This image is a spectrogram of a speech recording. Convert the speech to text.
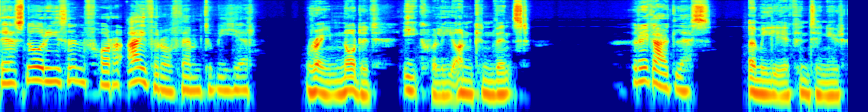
There's no reason for either of them to be here. Rain nodded, equally unconvinced. Regardless, Amelia continued,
